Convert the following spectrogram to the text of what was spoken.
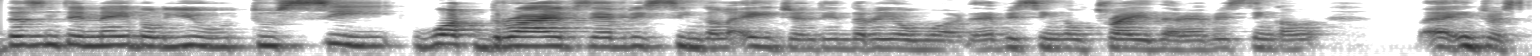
doesn't enable you to see what drives every single agent in the real world, every single trader, every single uh, interest.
